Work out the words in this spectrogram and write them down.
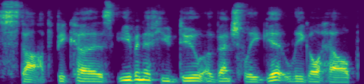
stop because even if you do eventually get legal help,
